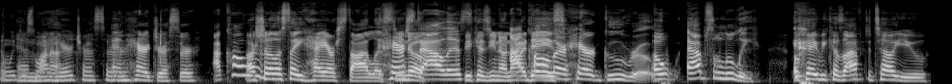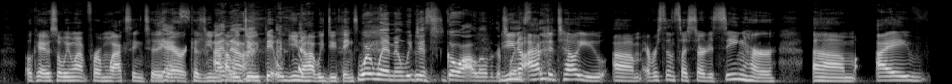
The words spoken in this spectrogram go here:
And we just want hairdresser. and hairdresser. I call her Or shall I say hairstylist? you know, hairstylist because you know nowadays I call her hair guru. Oh, absolutely. Okay, because I have to tell you. Okay, so we went from waxing to Yes, hair because you know how we do. Th- you know how we do things. we're women. We just go all over the Do place. you know, I have to tell you, um, ever since I started seeing her, um, I've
